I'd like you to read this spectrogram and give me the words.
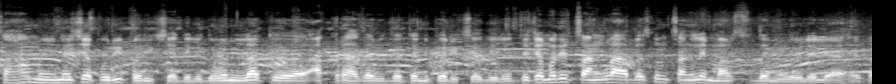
सहा महिन्याच्या पूर्वी परीक्षा दिली. दोन लाख अकरा हजार विद्यार्थ्यांनी परीक्षा दिली. त्याच्यामध्ये चांगला अभ्यास करून चांगले मार्क्ससुद्धा मिळवलेले आहेत.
